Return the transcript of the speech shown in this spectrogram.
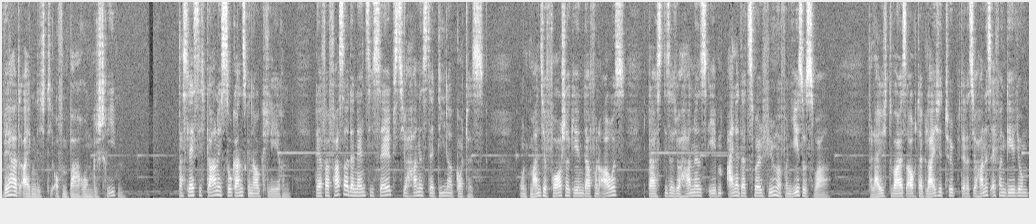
Wer hat eigentlich die Offenbarung geschrieben? Das lässt sich gar nicht so ganz genau klären. Der Verfasser, der nennt sich selbst Johannes der Diener Gottes. Und manche Forscher gehen davon aus, dass dieser Johannes eben einer der zwölf Jünger von Jesus war. Vielleicht war es auch der gleiche Typ, der das Johannesevangelium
